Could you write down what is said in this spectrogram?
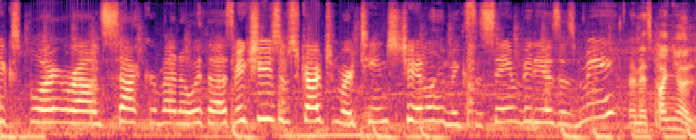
Loved exploring around Sacramento with us. Make sure you subscribe to Martin's channel. He makes the same videos as me. En español.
